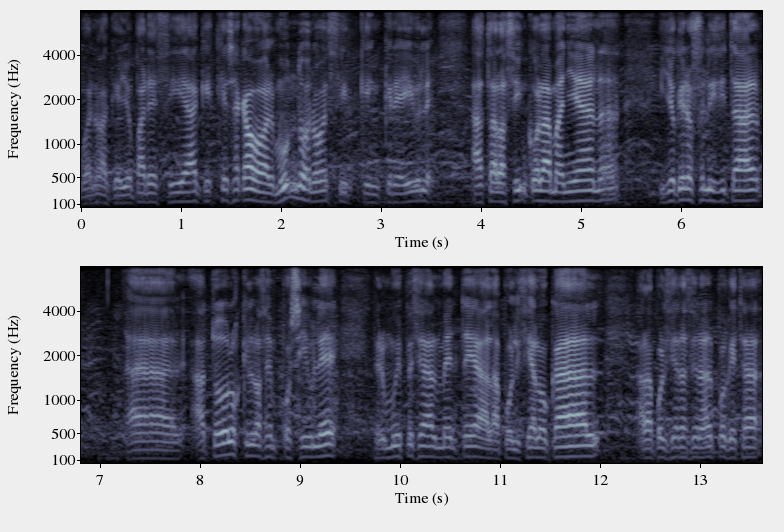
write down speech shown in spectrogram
bueno, aquello parecía que, que se acababa el mundo, ¿no? Es decir, que increíble, hasta las 5 de la mañana y yo quiero felicitar a, a todos los que lo hacen posible, pero muy especialmente a la Policía Local, a la Policía Nacional, porque está-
